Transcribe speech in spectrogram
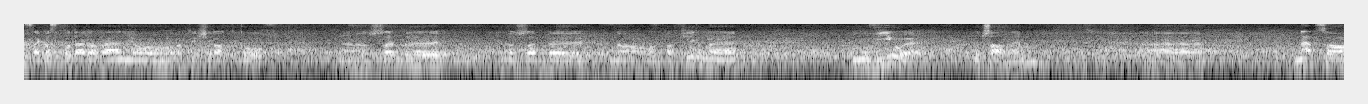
w zagospodarowaniu tych środków, e, żeby, żeby no, to firmy mówiły uczonym, e, na co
